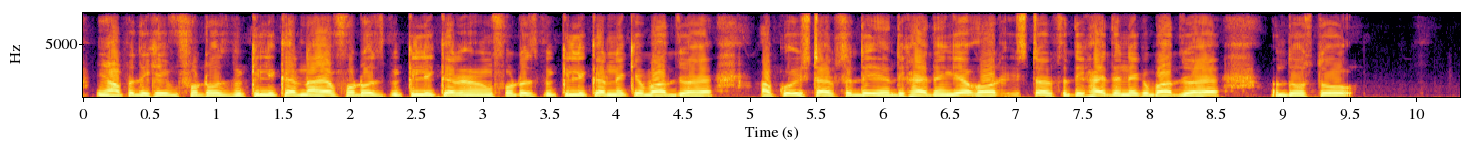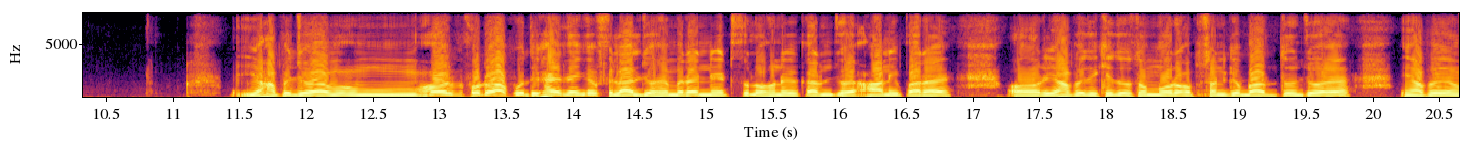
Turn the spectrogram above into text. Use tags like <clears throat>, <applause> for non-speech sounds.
यहाँ पे देखिए फ़ोटोज़ पे क्लिक करना है। फ़ोटोज़ पे क्लिक कर फ़ोटोज़ पे क्लिक करने के बाद जो है आपको इस टाइप से दिखाई देंगे और इस टाइप से दिखाई देने के बाद जो है दोस्तों यहाँ पे जो है और भी फ़ोटो आपको दिखाई देंगे। फ़िलहाल जो है, मेरा नेट स्लो होने के कारण जो है, आ नहीं पा रहा है। और यहाँ पे देखिए दोस्तों मोर ऑप्शन के बाद तो जो है, यहाँ पे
